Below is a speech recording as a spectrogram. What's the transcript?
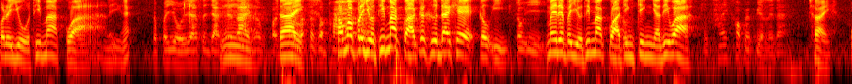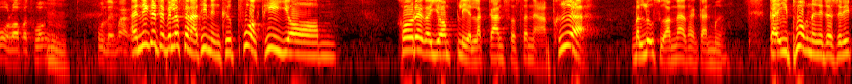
ประโยชน์ที่มากกว่าอะไรอย่างเงี้ยก็ประโยชน์อยากจะอยากจะได้ก็ใช่รัฐสภคำว่าประโยชน์ที่มากกว่าก็คือได้แค่เก้าอี้เก้าอี้ไม่ได้ประโยชน์ที่มากกว่าจริง ๆ อย่างที่ว่าสุดท้ายเข้าไปเปลี่ยนอะไรได้ ใช่ พวกรอประท้วงอยู่พูดอะไรมาก อันนี้ก็จะเป็นลักษณะที่หนึ่งคือพวกที่ยอมเขาเรียกว่ายอมเปลี่ยนหลักการศาสนาเพื่อบรรลุสู่อำนาจทางการเมืองกับอีกพวกหนึ่งอาจารย์ชริป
